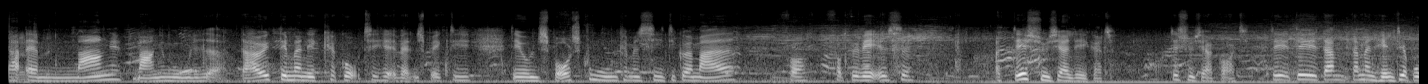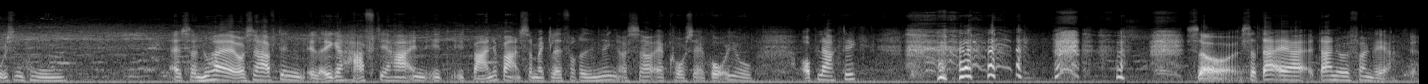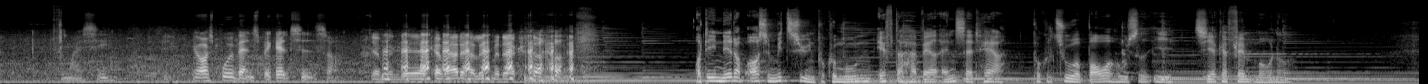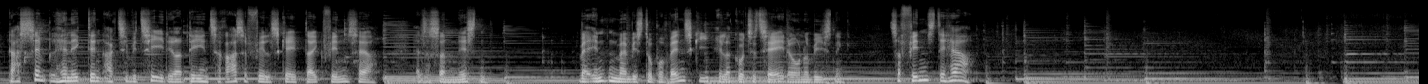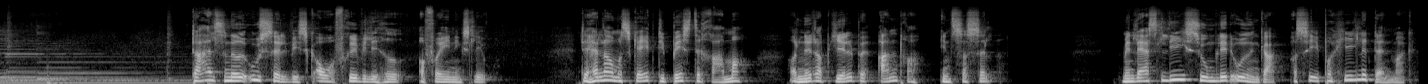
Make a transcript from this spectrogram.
Der er mange, mange muligheder. Der er jo ikke det, man ikke kan gå til her i Valdensbæk. De, det er jo en sportskommune, kan man sige. De gør meget for, for bevægelse, og det synes jeg er lækkert. Det synes jeg er godt. Det, det, der, der er man heldig at bo i sådan en kommune. Altså, nu har jeg også haft en, eller ikke haft, jeg har en, et, et barnebarn, som er glad for ridning, og så er Korsagergård jo oplagt, ikke? så så der, er, der er noget for enhver, ja. må jeg sige. Jeg har også boet i Vandsbæk altid, så... Jamen, det kan være, det har lidt med det at gøre. Og det er netop også mit syn på kommunen, efter at have været ansat her på Kultur- og Borgerhuset i cirka 5 måneder. Der er simpelthen ikke den aktivitet eller det interessefællesskab, der ikke findes her. Altså sådan næsten. Hvad enten man vil stå på vandski eller gå til teaterundervisning, så findes det her. Der er altså noget uselvisk over frivillighed og foreningsliv. Det handler om at skabe de bedste rammer og netop hjælpe andre end sig selv. Men lad os lige zoome lidt ud en gang og se på hele Danmark.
